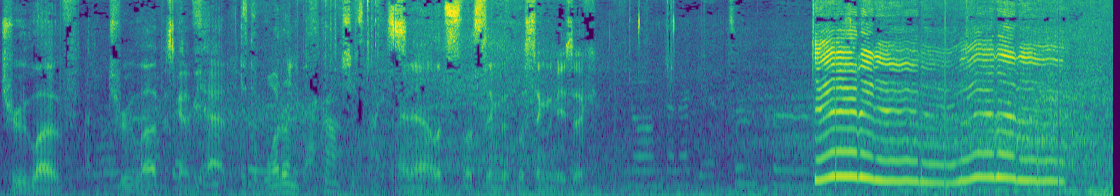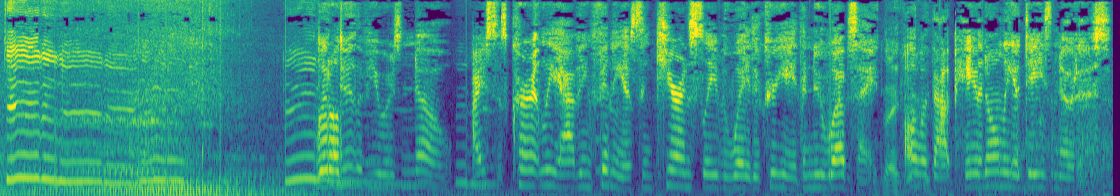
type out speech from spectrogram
True love, true love is gonna be had. The water in the background, it's just nice. I know. Let's let's sing the let's sing the music. Currently having Phineas and Kieran slave away to create the new website. Thank you. All without pay and only a day's notice.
